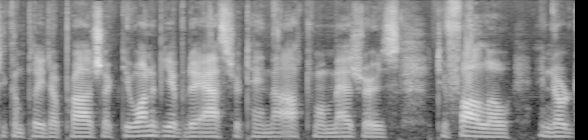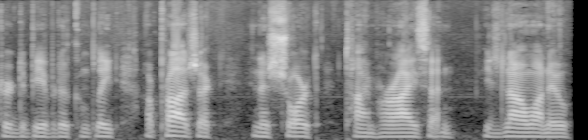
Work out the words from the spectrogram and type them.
to complete a project. You want to be able to ascertain the optimal measures to follow in order to be able to complete a project in a short time horizon. You do not want to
